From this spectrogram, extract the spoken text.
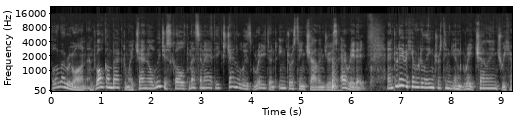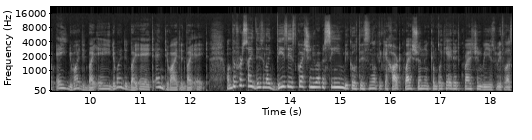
Hello everyone and welcome back to my channel which is called Mathematics channel with great and interesting challenges every day. And today we have a really interesting and great challenge. We have a divided by a divided by 8 and divided by 8. On the first side this is like the easiest question you have ever seen because this is not like a hard question, a complicated question we use with like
